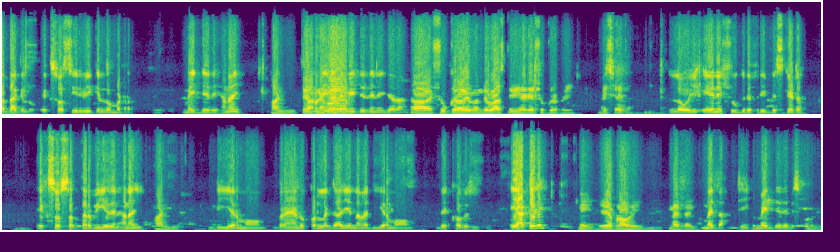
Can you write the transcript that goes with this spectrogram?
ਅੱਧਾ ਕਿਲੋ 180 ਰੁਪਏ ਕਿਲੋ ਮਟਰ। ਮੈਦੇ ਦੇ ਹਨਾ ਜੀ? ਹਾਂਜੀ ਤੇ ਆਪਣੇ ਕੋਲ ਮੈਦੇ ਦੇ ਨਹੀਂ ਜ਼ਿਆਦਾ? ਆ, ਸ਼ੂਗਰ ਵਾਲੇ ਬੰਦੇ ਵਾਸਤੇ ਵੀ ਹੈਗਾ ਸ਼ੂਗਰ ਫ੍ਰੀ ਬਿਸਕਿਟ। ਲਓ ਜੀ ਇਹ ਨੇ ਸ਼ੂਗਰ ਫ੍ਰੀ ਬਿਸਕਟ 170 ਰੁਪਏ ਦੇ ਨੇ ਹਨਾ ਜੀ? ਹਾਂਜੀ। ਡੀਅਰ ਮਮ ਬ੍ਰਾਂਡ ਉੱਪਰ ਲੱਗਾ ਜੀ ਇਹਨਾਂ ਦਾ ਡੀਅਰ ਮਮ ਦੇਖੋ ਤੁਸੀਂ। ਇਹ ਆਟੇ ਦੇ? ਨਹੀਂ ਇਹ ਆਪਣਾ ਉਹੀ ਮੈਦਾ ਹੀ ਮੈਦਾ ਠੀਕ ਹੈ ਮੈਦੇ ਦੇ ਬਿਸਕੁਟ ਨੇ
